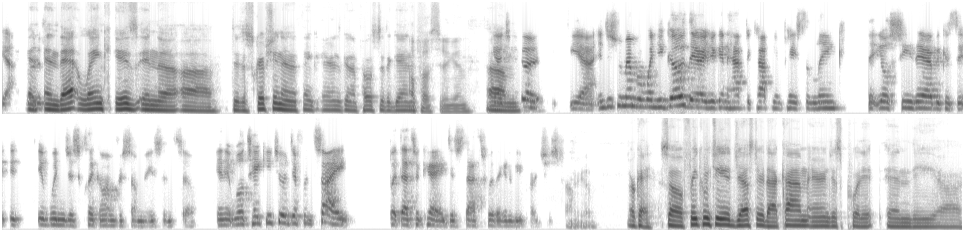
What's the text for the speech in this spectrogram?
yeah. And, and, that link is in the uh, the description, and I think Erin's going to post it again. I'll post it again. Um, yeah, yeah, and just remember when you go there, you're going to have to copy and paste the link that you'll see there because it, it, it wouldn't just click on for some reason. So, and it will take you to a different site, but that's okay. Just that's where they're going to be purchased from. Okay, so frequencyadjuster.com. Erin just put it in the uh, yeah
